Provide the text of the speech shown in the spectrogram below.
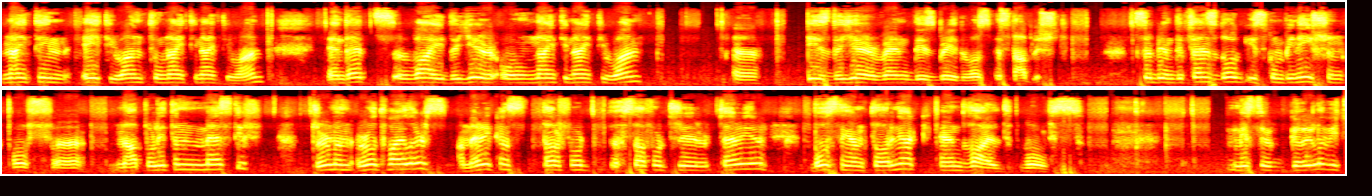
1981 to 1991, and that's why the year of 1991 uh, is the year when this breed was established. Serbian Defense Dog is a combination of uh, Napolitan Mastiff, German Rottweilers, American Stafford, uh, Staffordshire Terrier, Bosnian Tornjak, and Wild Wolves. Mr. Gavrilovic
